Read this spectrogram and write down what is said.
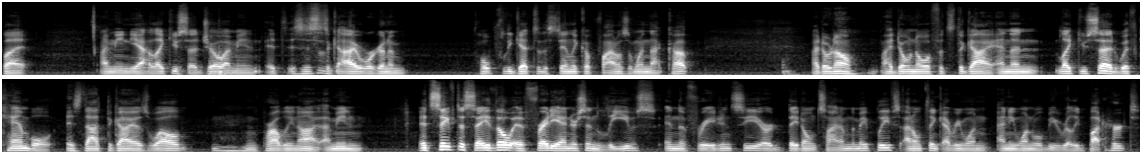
but I mean, yeah, like you said, Joe. I mean, it, this is a guy we're gonna hopefully get to the Stanley Cup Finals and win that cup. I don't know. I don't know if it's the guy. And then, like you said, with Campbell, is that the guy as well? Mm, Probably not. I mean, it's safe to say though, if Freddie Andersen leaves in the free agency or they don't sign him, to Maple Leafs, I don't think everyone, anyone will be really butthurt,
